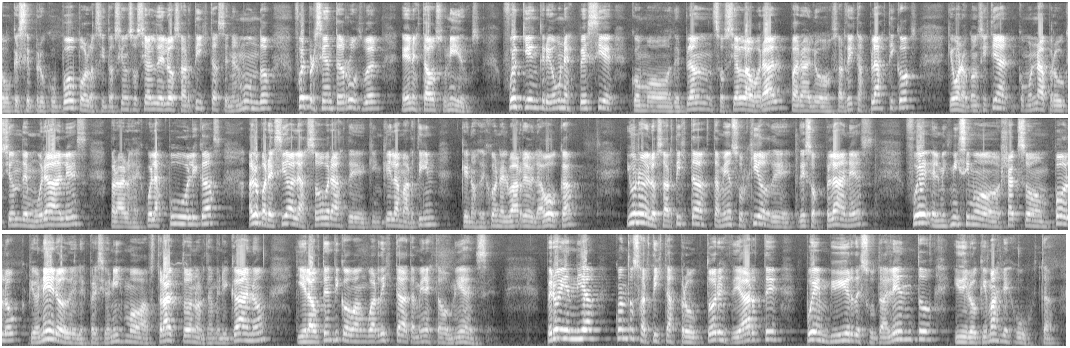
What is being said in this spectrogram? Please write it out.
o que se preocupó por la situación social de los artistas en el mundo fue el presidente Roosevelt en Estados Unidos fue quien creó una especie como de plan social laboral para los artistas plásticos, que bueno, consistía como en una producción de murales para las escuelas públicas, algo parecido a las obras de Quinquela Martín que nos dejó en el barrio de La Boca. Y uno de los artistas también surgidos de esos planes fue el mismísimo Jackson Pollock, pionero del expresionismo abstracto norteamericano y el auténtico vanguardista también estadounidense. Pero hoy en día, ¿cuántos artistas productores de arte pueden vivir de su talento y de lo que más les gusta?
